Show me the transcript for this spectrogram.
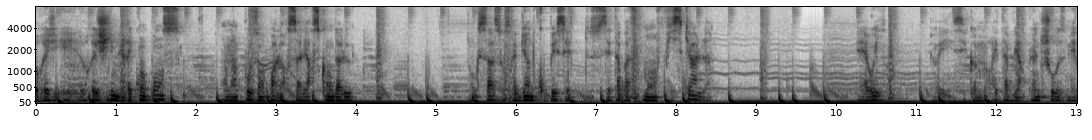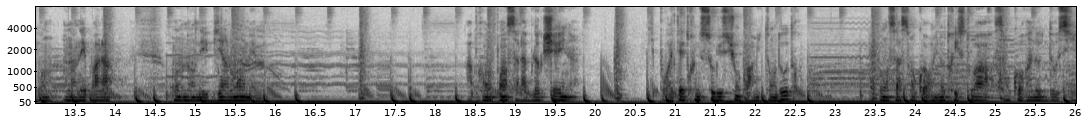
régime les récompense en n'imposant pas leur salaire scandaleux. Donc ça, ce serait bien de couper cet abattement fiscal. Eh oui, oui, c'est comme rétablir plein de choses, mais bon, on n'en est pas là. On en est bien loin même. Après, on pense à la blockchain, pourrait être une solution parmi tant d'autres. Mais bon, ça, c'est encore une autre histoire, c'est encore un autre dossier.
